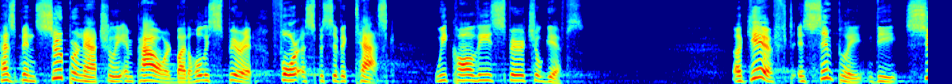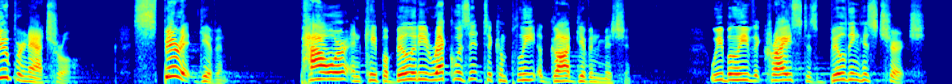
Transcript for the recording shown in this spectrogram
has been supernaturally empowered by the Holy Spirit for a specific task. We call these spiritual gifts. A gift is simply the supernatural, spirit given power and capability requisite to complete a God given mission. We believe that Christ is building his church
